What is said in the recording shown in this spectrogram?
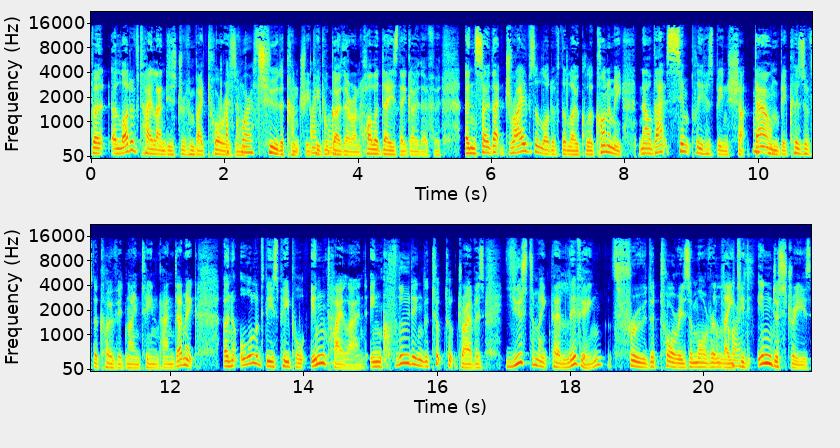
but a lot of Thailand is driven by tourism to the country. People go there on holidays, they go there for, and so that drives a lot of the local economy. Now that simply has been shut Mm. down because of the COVID-19 pandemic. And all of these people in Thailand, including the tuk-tuk drivers, used to make their living through the tourism or related industries.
